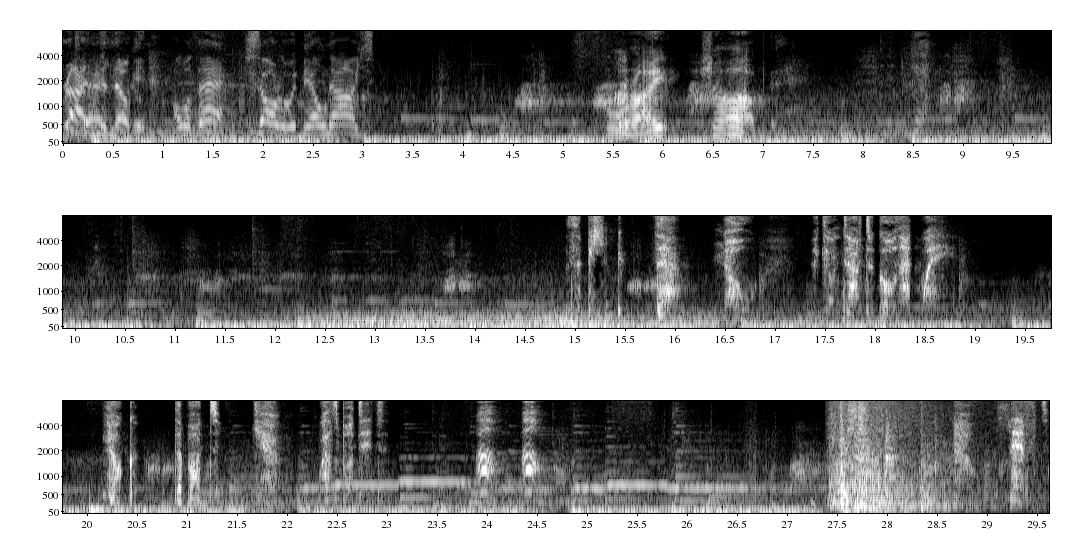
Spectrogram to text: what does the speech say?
Right in the noggin. I was there, saw it with my own eyes. All right, shut up. The peak. There. No. We're going to have to go that way. Look. The bot. Yeah. Well spotted. Ah, ah. Now, left.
